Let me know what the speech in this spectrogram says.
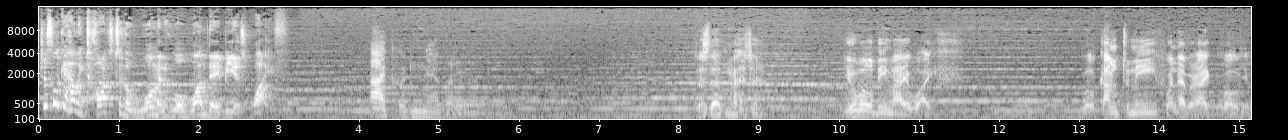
Just look at how he talks to the woman who will one day be his wife. I could never love you. Does that matter? You will be my wife. You will come to me whenever I call you.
